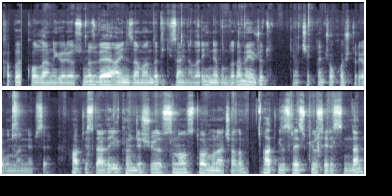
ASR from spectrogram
Kapı kollarını görüyorsunuz ve aynı zamanda dikiz aynaları yine bunda da mevcut. Gerçekten çok hoş duruyor bunların hepsi. Hot Wheels'lerde ilk önce şu Snowstorm'unu açalım. Hot Wheels Rescue serisinden.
